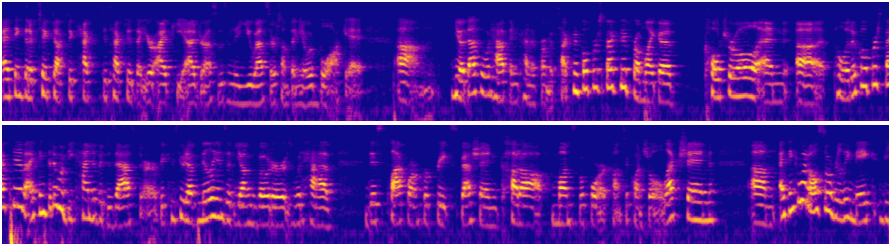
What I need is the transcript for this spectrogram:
I think that if TikTok de- detected that your IP address was in the US or something, it would block it. Um, you know, that's what would happen kind of from a technical perspective, from like a cultural and uh, political perspective, I think that it would be kind of a disaster because you'd have millions of young voters would have this platform for free expression cut off months before a consequential election. Um, I think it would also really make the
